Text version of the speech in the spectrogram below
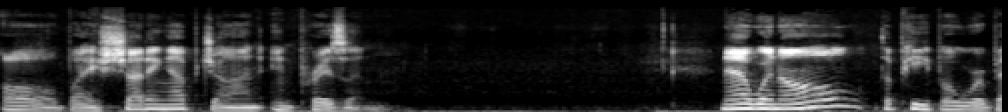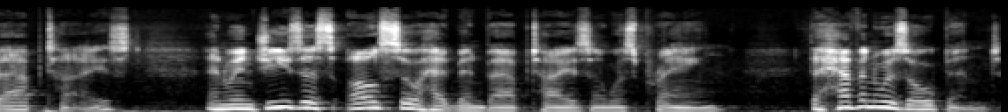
all by shutting up John in prison. Now, when all the people were baptized, and when Jesus also had been baptized and was praying, the heaven was opened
